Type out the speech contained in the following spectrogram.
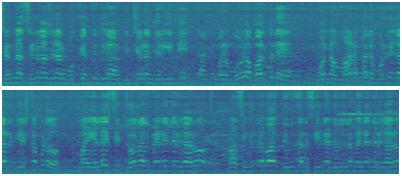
చందా శ్రీనివాస్ గారు ముఖ్య అతిథిగా ఇచ్చేయడం జరిగింది. మరి మూడో బర్త్డే మొన్న మానపల్లి మురళి గారు చేసినప్పుడు మా ఎల్ఐసి జోనల్ మేనేజర్ గారు మా Secunderabad division senior division manager గారు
